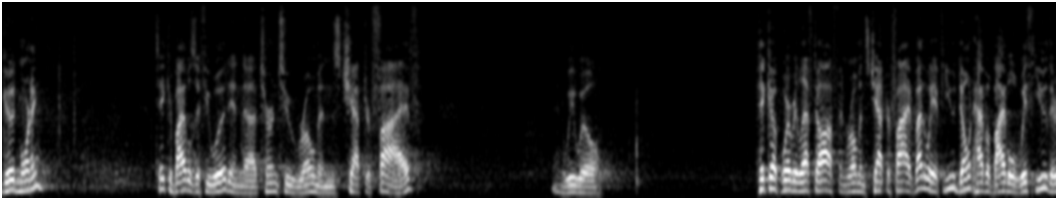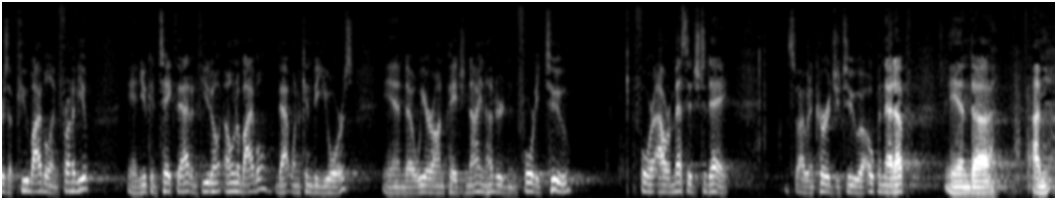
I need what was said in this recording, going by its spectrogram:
Good morning. Take your Bibles, if you would, and uh, turn to Romans chapter 5. And we will pick up where we left off in Romans chapter 5. By the way, if you don't have a Bible with you, there's a Pew Bible in front of you, and you can take that. And if you don't own a Bible, that one can be yours. And uh, we are on page 942 for our message today. So I would encourage you to uh, open that up. And uh, I'm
